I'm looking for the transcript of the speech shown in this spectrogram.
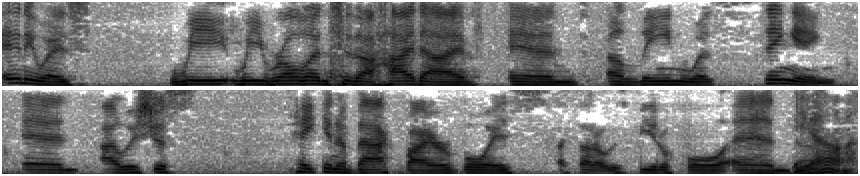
anyways, we we roll into the high dive, and Aline was singing, and I was just taken aback by her voice. I thought it was beautiful, and uh, Yeah.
